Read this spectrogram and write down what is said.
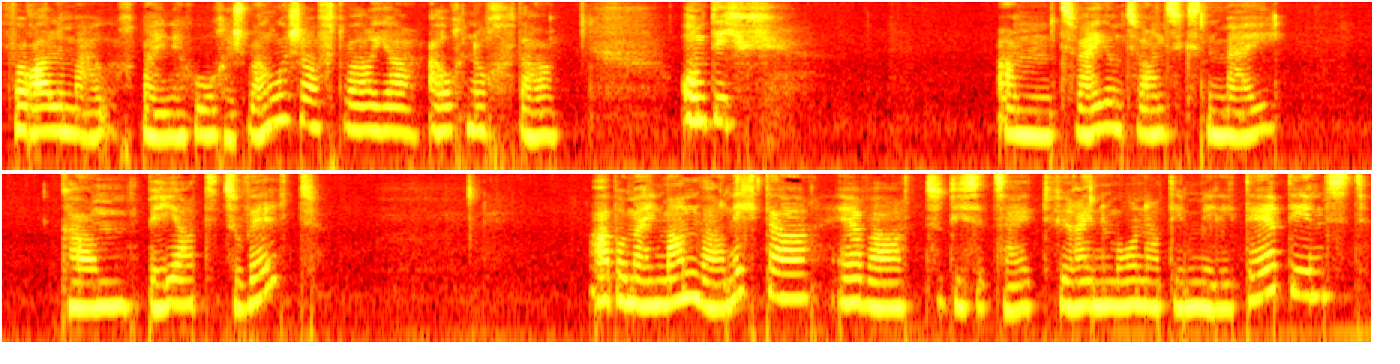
vor allem auch meine hohe Schwangerschaft war ja auch noch da. Und ich am 22. Mai kam Beat zur Welt. Aber mein Mann war nicht da. Er war zu dieser Zeit für einen Monat im Militärdienst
